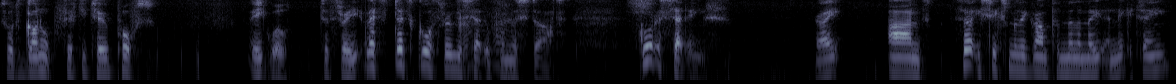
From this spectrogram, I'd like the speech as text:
So it's gone up 52 puffs, equal to three. Let's let's go through the setup from the start. Go to settings, right, and 36 milligram per millimeter nicotine,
